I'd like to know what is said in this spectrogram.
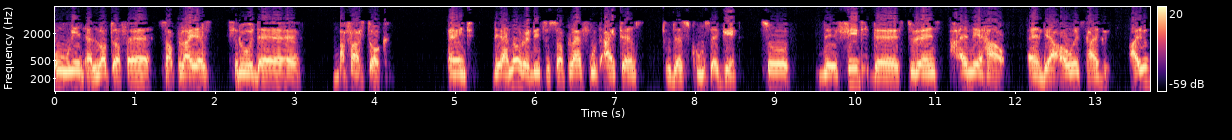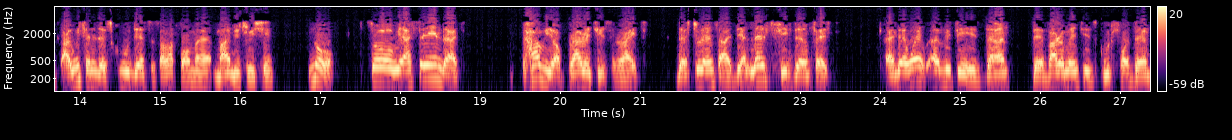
owing a lot of uh, suppliers through the buffer stock, and they are not ready to supply food items to the schools again. So they feed the students anyhow, and they are always hungry. Are you are we sending the school there to suffer from uh, malnutrition? No. So we are saying that have your priorities right. The students are there. Let's feed them first, and then when everything is done, the environment is good for them.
